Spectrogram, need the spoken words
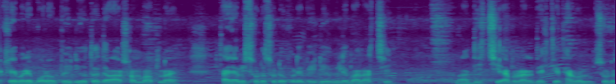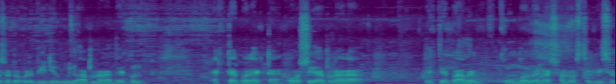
একেবারে বড় ভিডিও তো দেওয়া সম্ভব নয়, তাই আমি ছোট ছোট করে ভিডিওগুলি বানাচ্ছি। দিচ্ছি, আপনারা দেখতে থাকুন। ছোট ছোট করে ভিডিওগুলো আপনারা দেখুন। একটার পর একটা অবশ্যই আপনারা দেখতে পাবেন কুম্ভ মেলার সমস্ত কিছু।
